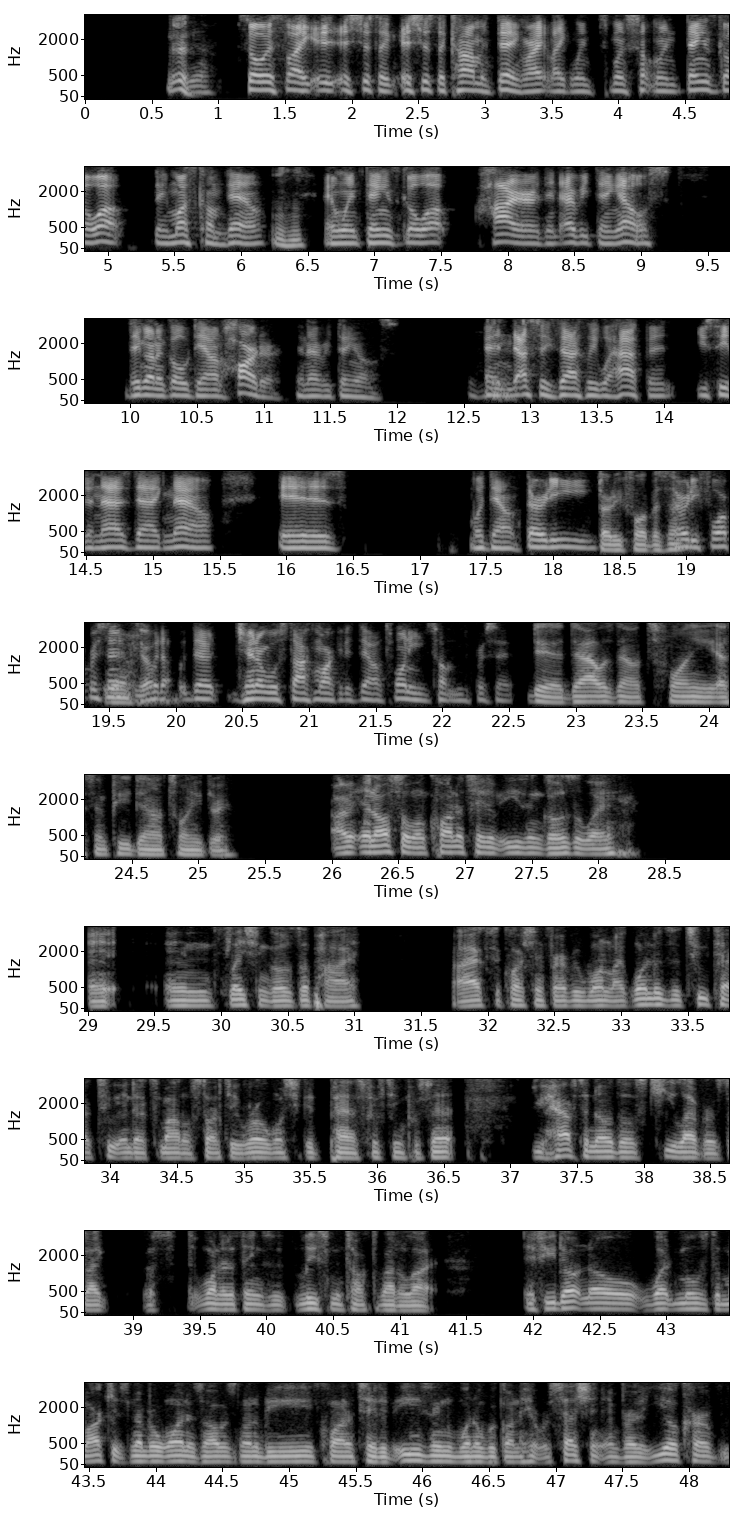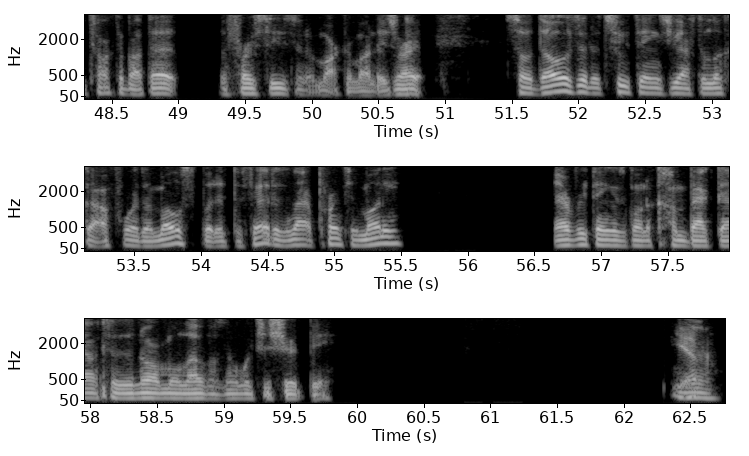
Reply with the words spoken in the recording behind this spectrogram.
Yeah. Yeah. So it's like it- it's just a it's just a common thing, right? Like when when some when things go up, they must come down, Mhm. and when things go up higher than everything else, they're gonna go down harder than everything else. And that's exactly what happened. You see, the Nasdaq now is what down 30, 34%. 34 percent. Yeah. The general stock market is down twenty something percent. Yeah, Dow was down 20, S&P down 23. I mean, and also when quantitative easing goes away and inflation goes up high, I asked a question for everyone like, when does the two tech two index model start to erode once you get past 15%? You have to know those key levers. Like, that's one of the things that Leisman talked about a lot. If you don't know what moves the markets, number one is always going to be quantitative easing. When we're going to hit recession, inverted yield curve. We talked about that the first season of Market Mondays, right? So those are the two things you have to look out for the most. But if the Fed is not printing money, everything is going to come back down to the normal levels in which it should be. Yep.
